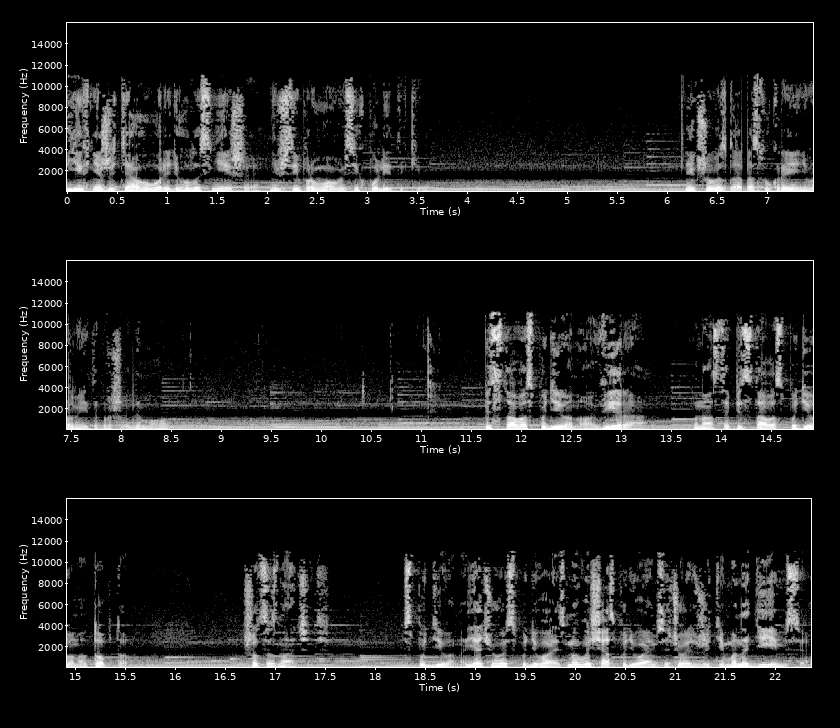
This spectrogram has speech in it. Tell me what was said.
Їхнє життя говорить голосніше, ніж всі промови всіх політиків. Якщо ви зараз в Україні розумієте, про що йде мова. Підстава сподіваного. Віра у нас це підстава сподіваного. Тобто, що це значить? Сподівана. Я чогось сподіваюся. Ми весь час сподіваємося чогось в житті. Ми надіємося,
